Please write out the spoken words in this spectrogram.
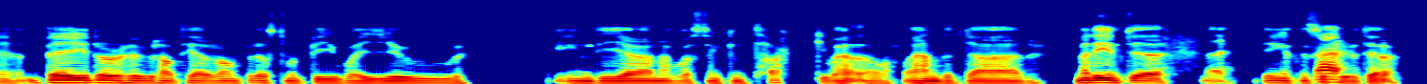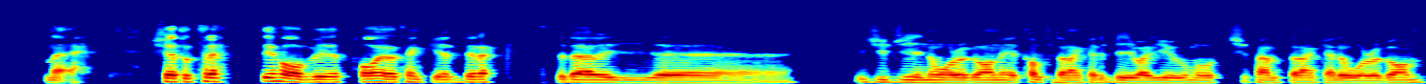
eh, Bader, hur hanterar de förlusten mot BYU? Indiana, Western Kentucky, vad, ja, vad hände där? Men det är inte, nej, det är ingenting som Nej. prioritera. nej. 21 och 30 har vi ett par, jag tänker direkt det där i eh, Eugene, Oregon, är 12 rankade BYU mot 25 rankade Oregon.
